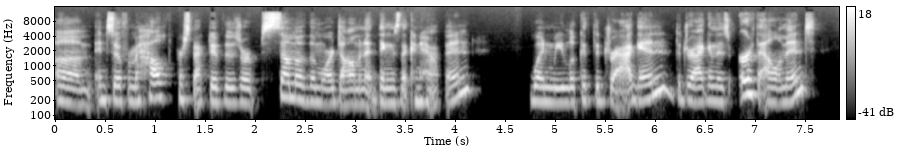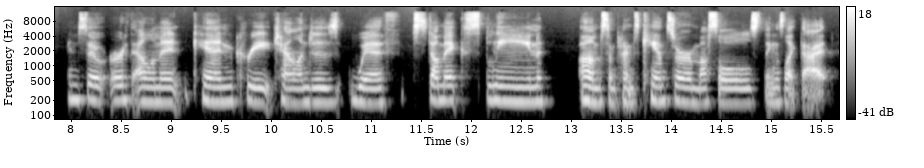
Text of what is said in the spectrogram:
Um, and so, from a health perspective, those are some of the more dominant things that can happen. When we look at the dragon, the dragon is earth element. And so, earth element can create challenges with stomach, spleen, um, sometimes cancer, muscles, things like that.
